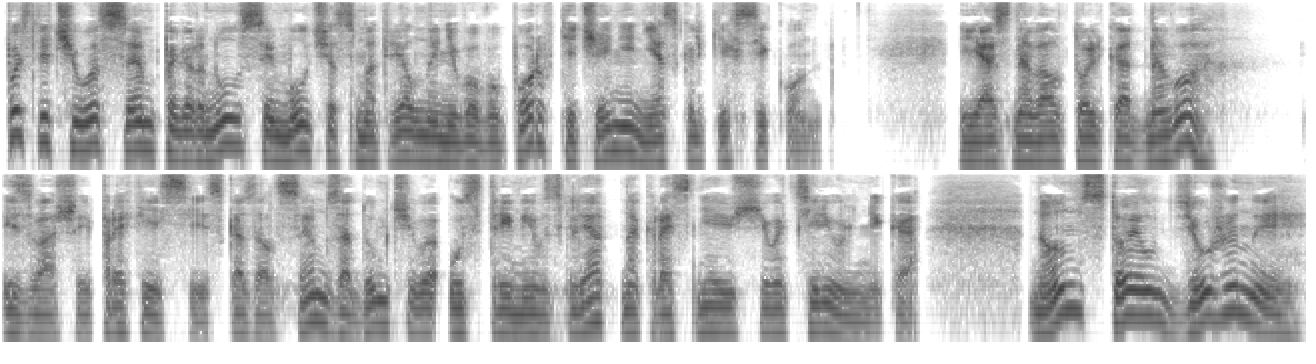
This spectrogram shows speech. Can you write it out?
после чего Сэм повернулся и молча смотрел на него в упор в течение нескольких секунд. «Я знавал только одного», из вашей профессии», — сказал Сэм, задумчиво устремив взгляд на краснеющего цирюльника. «Но он стоил дюжины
